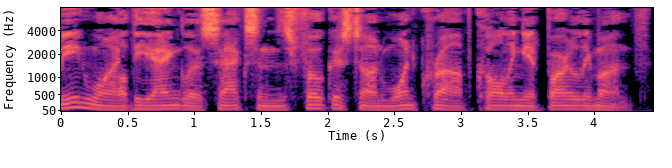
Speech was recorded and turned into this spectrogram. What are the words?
Meanwhile the Anglo-Saxons focused on one crop calling it barley month.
